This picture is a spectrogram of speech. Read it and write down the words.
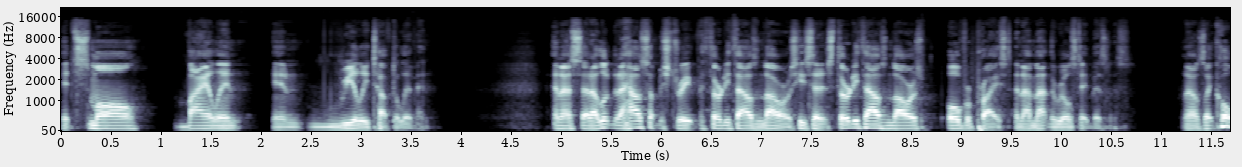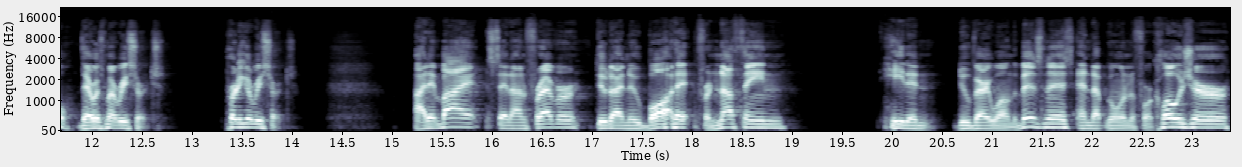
It's small, violent, and really tough to live in. And I said, I looked at a house up the street for $30,000. He said, it's $30,000 overpriced, and I'm not in the real estate business. And I was like, cool. There was my research. Pretty good research. I didn't buy it, stayed on forever. Dude I knew bought it for nothing. He didn't do very well in the business, end up going to foreclosure.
